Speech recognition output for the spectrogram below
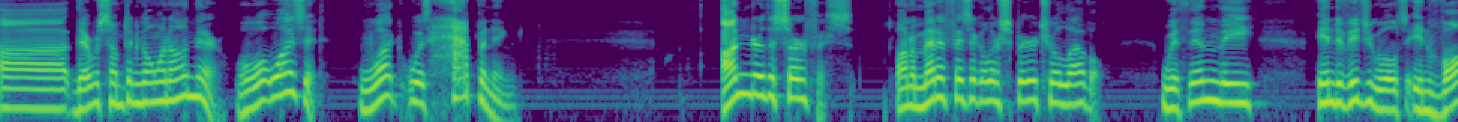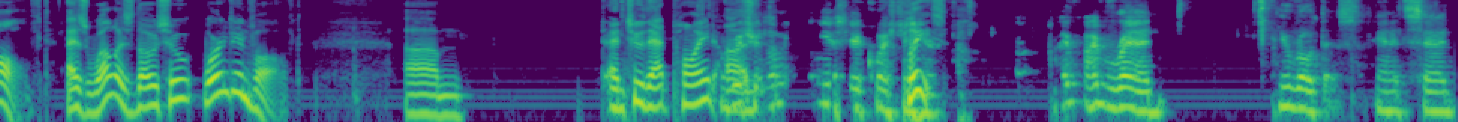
uh, there was something going on there. Well, what was it? What was happening under the surface on a metaphysical or spiritual level within the individuals involved, as well as those who weren't involved? Um, and to that point, Richard, uh, let, me, let, me, ask you a question. Please. I've, I've read, you wrote this, and it said,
